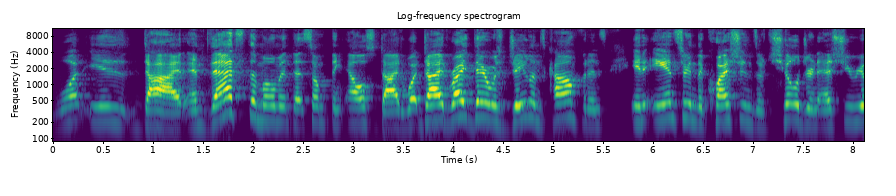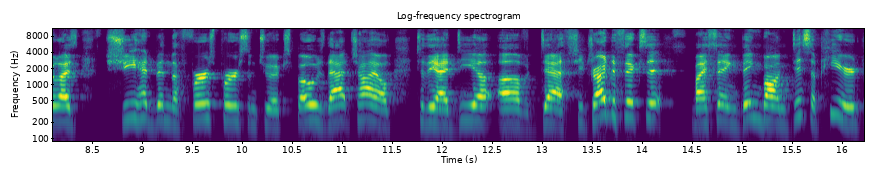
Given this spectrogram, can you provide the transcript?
What is died? And that's the moment that something else died. What died right there was Jalen's confidence in answering the questions of children as she realized she had been the first person to expose that child to the idea of death. She tried to fix it by saying Bing Bong disappeared,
